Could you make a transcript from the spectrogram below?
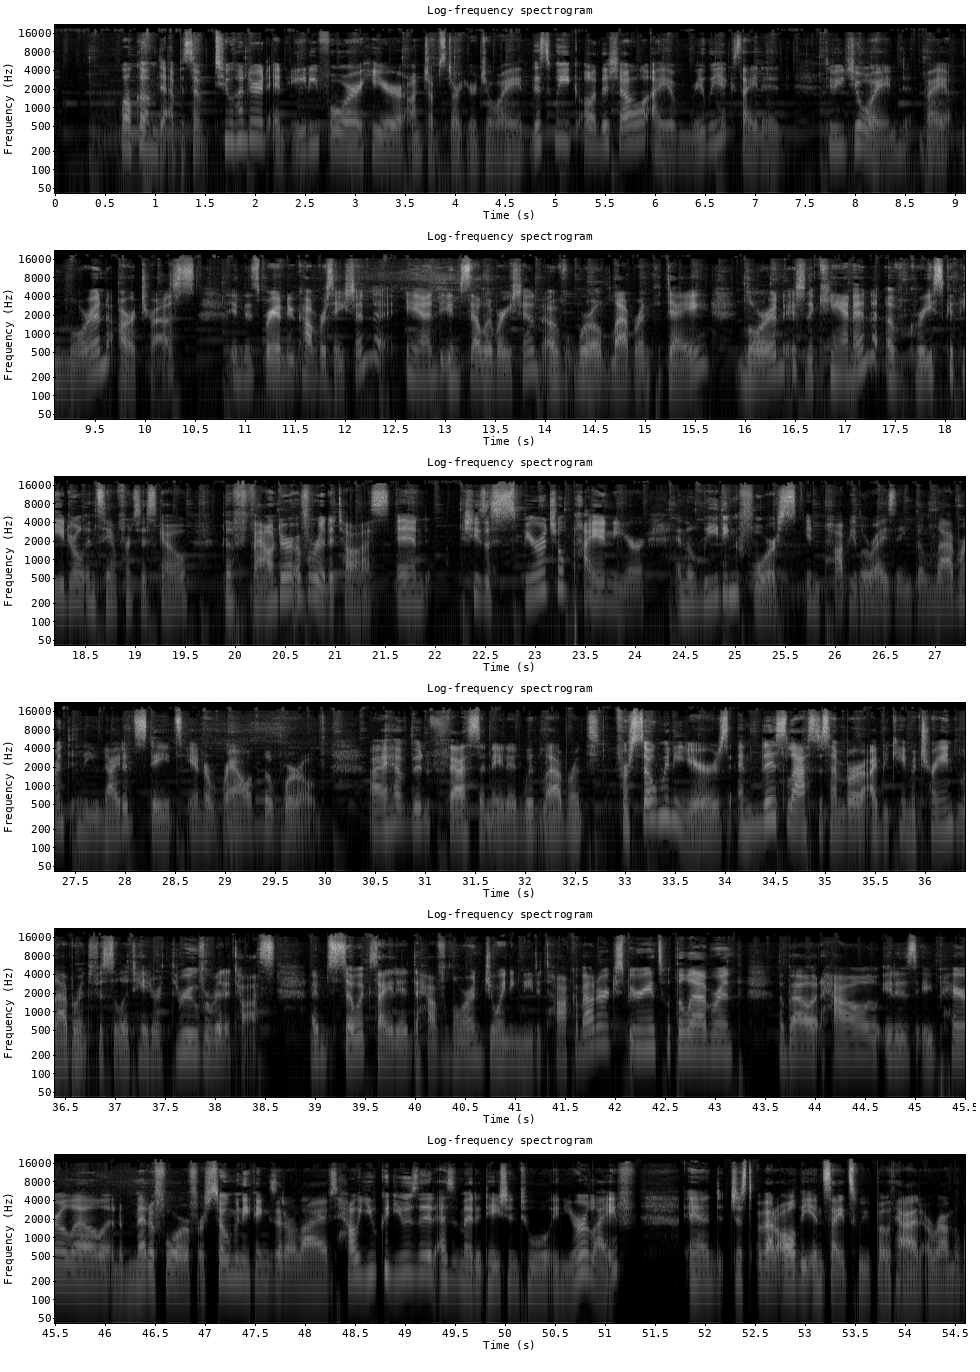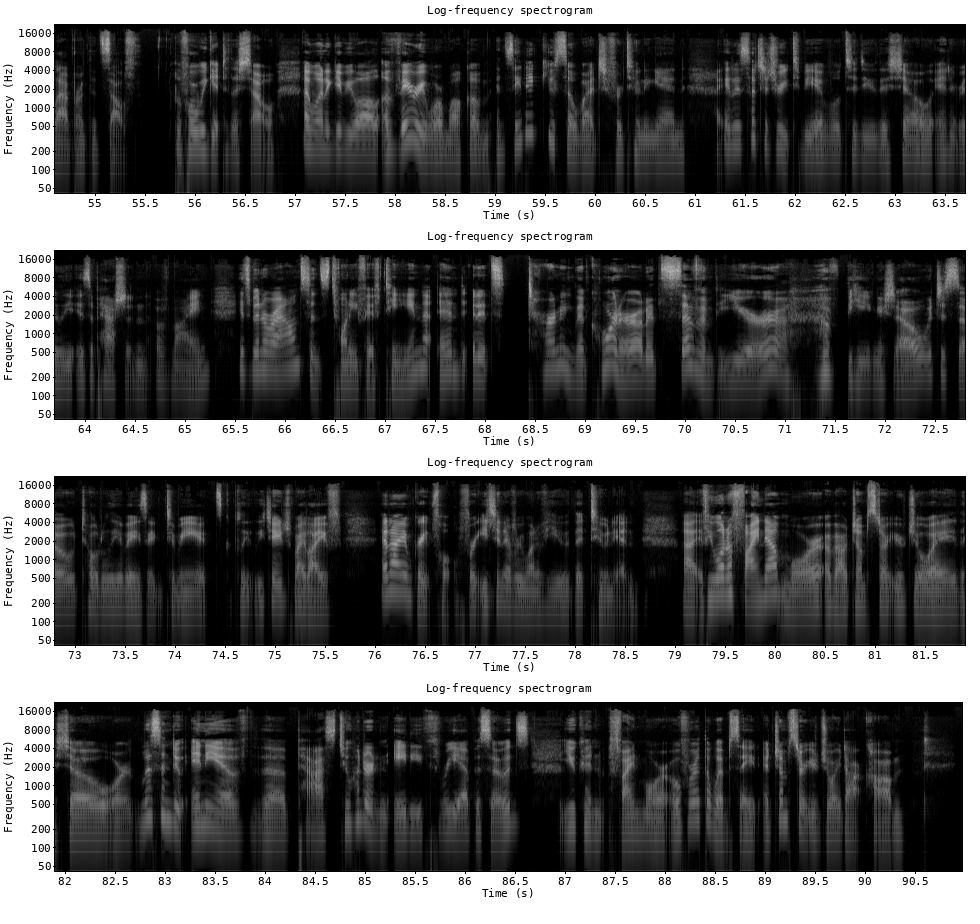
Welcome to episode 284 here on Jumpstart Your Joy. This week on the show, I am really excited to be joined by Lauren Artress in this brand new conversation and in celebration of World Labyrinth Day. Lauren is the canon of Grace Cathedral in San Francisco, the founder of Veriditas, and She's a spiritual pioneer and the leading force in popularizing the labyrinth in the United States and around the world. I have been fascinated with labyrinths for so many years, and this last December, I became a trained labyrinth facilitator through Veriditas. I'm so excited to have Lauren joining me to talk about her experience with the labyrinth, about how it is a parallel and a metaphor for so many things in our lives, how you could use it as a meditation tool in your life, and just about all the insights we've both had around the labyrinth itself. Before we get to the show, I want to give you all a very warm welcome and say thank you so much for tuning in. It is such a treat to be able to do this show, and it really is a passion of mine. It's been around since 2015, and it's turning the corner on its seventh year of being a show, which is so totally amazing to me. It's completely changed my life. And I am grateful for each and every one of you that tune in. Uh, if you want to find out more about Jumpstart Your Joy, the show, or listen to any of the past 283 episodes, you can find more over at the website at jumpstartyourjoy.com.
